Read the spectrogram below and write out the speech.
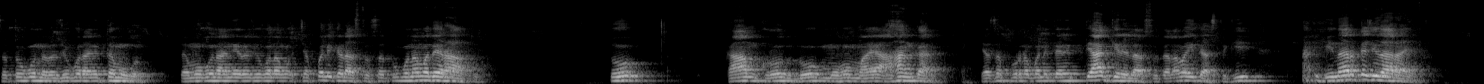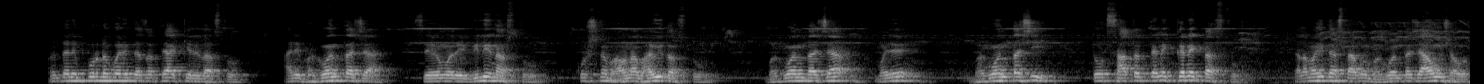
सत्वगुण रजोगुण आणि तमगुण. तमगुण आणि रजोगुणाच्या पलीकडे असतो सत्वगुणामध्ये राहतो. तो काम क्रोध लोभ मोह माया अहंकार याचा पूर्णपणे त्याने त्याग केलेला असतो. त्याला माहिती असते की ही नरकाची दार आहेत आणि त्याने पूर्णपणे त्याचा त्याग केलेला असतो. आणि भगवंताच्या सेवेमध्ये विलीन असतो. कृष्ण भावना भावित असतो. भगवंताच्या म्हणजे भगवंताशी तो सातत्याने कनेक्ट असतो. त्याला माहीत असतं आपण भगवंताचे अंश आहोत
